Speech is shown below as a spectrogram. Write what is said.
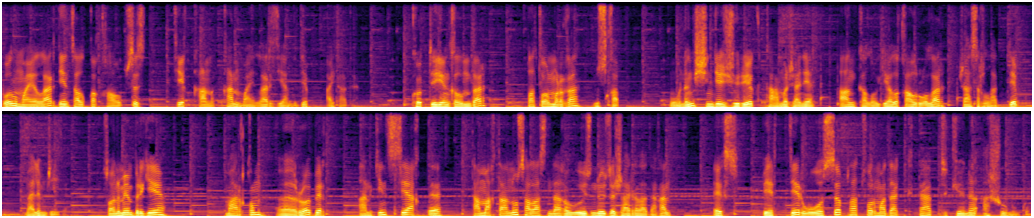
бұл майлар денсаулыққа қауіпсіз тек қаныққан майлар зиянды деп айтады. Көптеген ғылымдар платформаға нұсқап оның ішінде жүрек тамыр және онкологиялық аурулар жасырылады деп мәлімдейді. Сонымен бірге марқұм роберт анкинс сияқты тамақтану саласындағы өзін өзі жарияладаған эксперттер осы платформада кітап дүкені ашу мүмкін.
